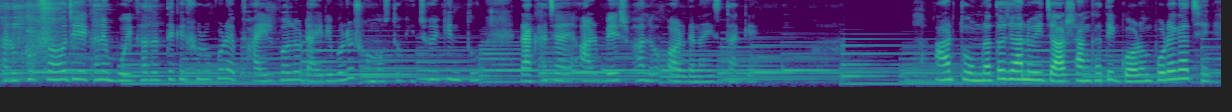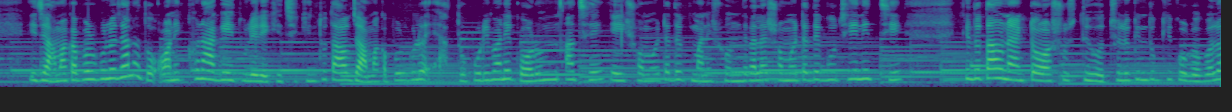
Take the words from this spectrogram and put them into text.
কারণ খুব সহজে এখানে বই খাতার থেকে শুরু করে ফাইল বলো ডায়েরি বলো, সমস্ত কিছুই কিন্তু রাখা যায়। আর বেশ ভালো অর্গানাইজ থাকে। আর তোমরা তো জানোই যা সাংঘাতিক গরম পড়ে গেছে, এই জামা কাপড়গুলো জানো তো, অনেকক্ষণ আগেই তুলে রেখেছি, কিন্তু তাও জামা কাপড়গুলো এত পরিমাণে গরম আছে, এই সময়টাতে মানে সন্ধেবেলার সময়টাতে গুছিয়ে নিচ্ছি, কিন্তু তাও না একটা অস্বস্তি হচ্ছিল, কিন্তু কি করব বলো,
